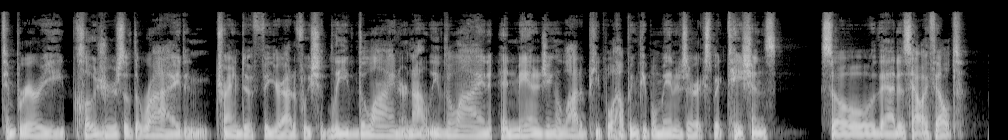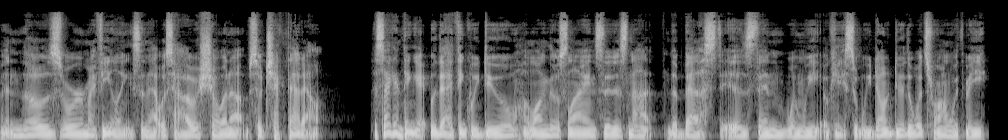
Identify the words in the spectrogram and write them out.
temporary closures of the ride and trying to figure out if we should leave the line or not leave the line and managing a lot of people, helping people manage their expectations. So that is how I felt. And those were my feelings. And that was how I was showing up. So check that out. The second thing that I think we do along those lines that is not the best is then when we, okay, so we don't do the what's wrong with me.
